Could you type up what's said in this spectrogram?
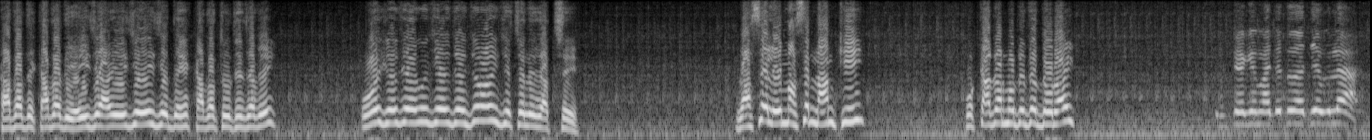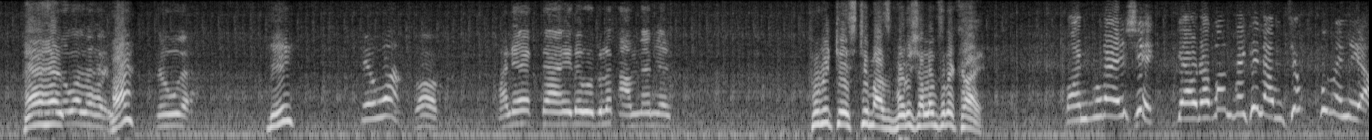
কাদাতে কাদাতে এই যে এই যে এই যে দেখে কাদাতে উঠে যাবে। ওই যে ওই যে ওই যে ওই যে, ওই যে ওই যে চলে যাচ্ছে। রাসেল এই মাছের নাম কি? ও কাদার মধ্যে তো দৌড়ায়। আছে হ্যাঁ। হ্যাঁ? হ্যাঁ মানে একটা এটা ওগুলো কামদানি আর খুবই টেস্টি মাছ বরিশাল অঞ্চলে খায়। বনপুরা এসে কেওড়া বন দেখে নাম চক্ষু মেলিয়া।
